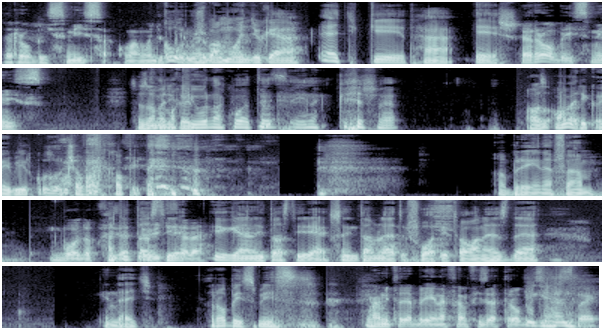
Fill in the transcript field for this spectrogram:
Robbie Smith, akkor már mondjuk Kórusban mondjuk el. Egy, két, há, és. Robbie Smith. Az Az amerikai, úrnak volt az énekese? az amerikai birkozó csapat kapitány. A Brain FM. Boldog Hát itt fizető azt ügyfele. írják, igen, itt azt írják, szerintem lehet, hogy fordítva van ez, de mindegy. Robbie Smith, Mármint, hogy a Brain FM fizet Robbie Igen. Smithnek.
